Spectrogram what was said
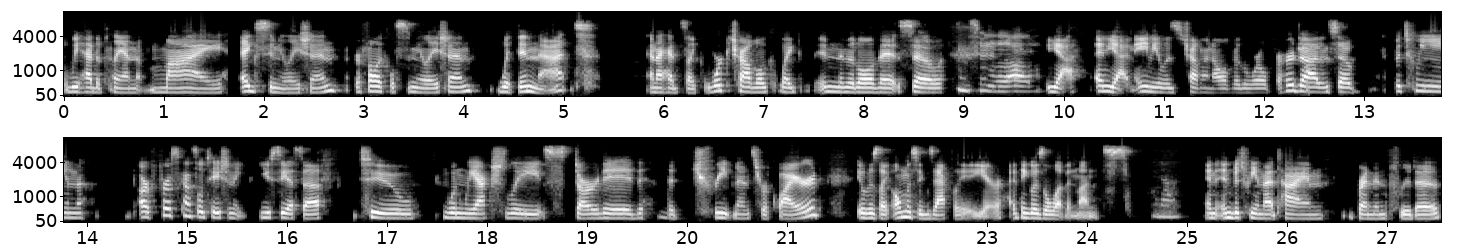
we had to plan my egg stimulation or follicle stimulation within that. And I had like work travel like in the middle of it. So, and so did I. Yeah. And yeah, and Amy was traveling all over the world for her job. And so between our first consultation at UCSF to when we actually started the treatments required, it was like almost exactly a year. I think it was 11 months. Yeah. And in between that time, Brendan flew to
